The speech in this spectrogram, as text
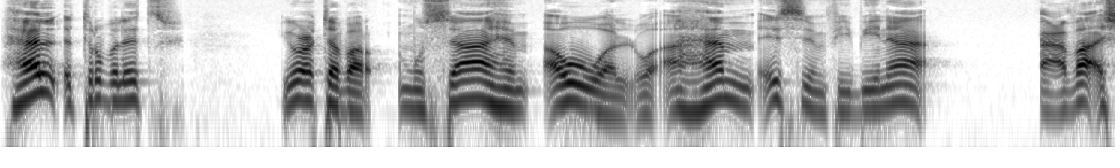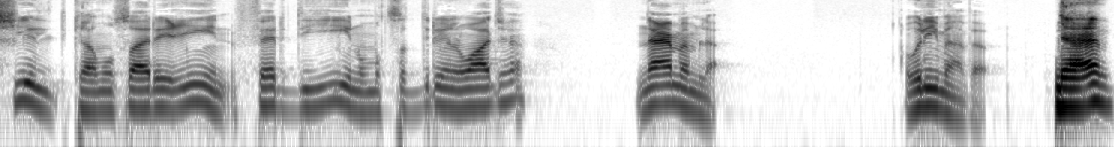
هل تريبل اتش يعتبر مساهم أول وأهم اسم في بناء أعضاء الشيلد كمصارعين فرديين ومتصدرين الواجهة؟ نعم أم لا؟ ولماذا؟ نعم.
